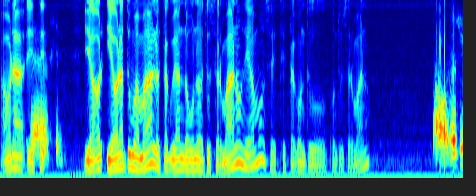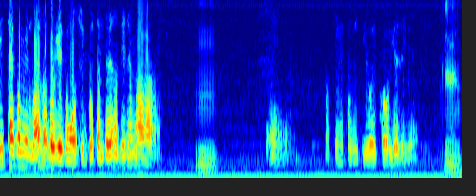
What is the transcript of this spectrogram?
Ahora, este, ¿y ahora, ¿y ahora tu mamá lo está cuidando uno de tus hermanos, digamos? Este, ¿Está con, tu, con tus hermanos? Ahora sí está con mi hermano, porque como circunstancia no tiene más... Mm. Eh, no tiene positivo de COVID, así que... Claro,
